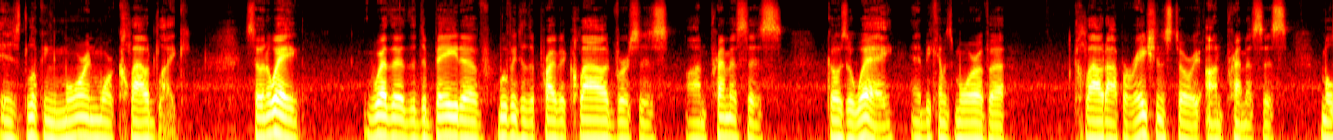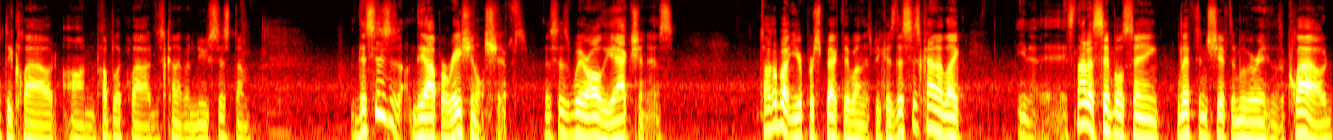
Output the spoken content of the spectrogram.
is looking more and more cloud-like. So in a way, whether the debate of moving to the private cloud versus on premises goes away and it becomes more of a cloud operation story on premises, multi-cloud, on public cloud, it's kind of a new system. This is the operational shift. This is where all the action is. Talk about your perspective on this because this is kind of like, you know, it's not as simple as saying lift and shift and move everything to the cloud.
